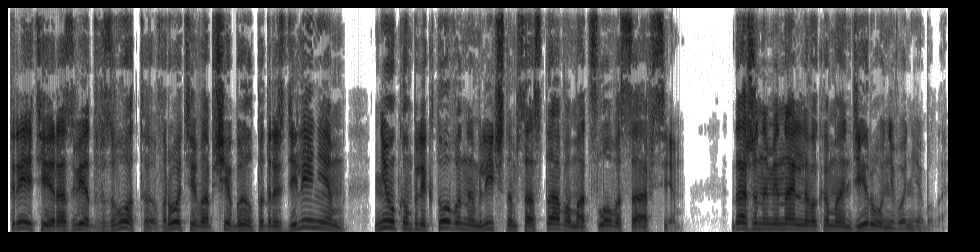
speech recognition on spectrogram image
Третий разведвзвод в роте вообще был подразделением, неукомплектованным личным составом от слова совсем. Даже номинального командира у него не было.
